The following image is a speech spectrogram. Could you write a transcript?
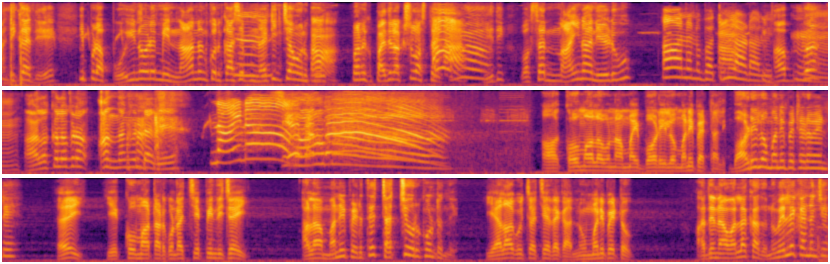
అది కాదే ఇప్పుడు ఆ పోయినోడే మీ నాన్న అనుకుని కాసేపు నటించామనుకో. మనకు పది లక్షలు వస్తాయి. ఇది ఒకసారి నాయన ఏడువు. ఆ నన్ను బతిమలాడాలి. అబ్బా అలకలో కూడా అందంగా ఉంటావే. నాయనా! ఆ కోమాలో ఉన్న అమ్మాయి బాడీలో మనీ పెట్టాలి. బాడీలో మనీ పెట్టడం ఏంటి? ఏయ్ ఎక్కువ మాట్లాడకుండా చెప్పింది చెయ్యి. అలా మనీ పెడితే చచ్చి ఊరుకుంటుంది. ఎలాగూ చచ్చేదగా నువ్వు మనీ పెట్టు. అది నా వల్ల కాదు నువ్వు వెళ్ళి ఇక్కడి నుంచి.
